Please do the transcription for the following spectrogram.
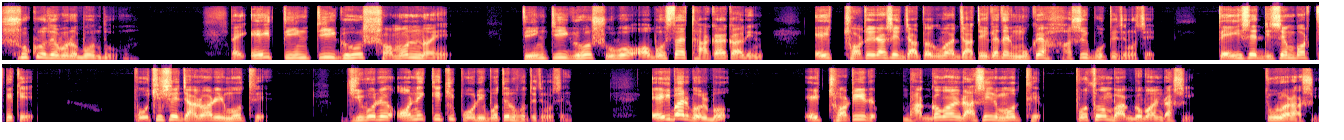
শুক্রদেবেরও বন্ধু। তাই এই তিনটি গ্রহ সমন্বয়ে, তিনটি গ্রহ শুভ অবস্থায় থাকাকালীন এই ছটি রাশির জাতক বা জাতিকাদের মুখে হাসি ফুটতে চলেছে। তেইশে ডিসেম্বর থেকে পঁচিশে জানুয়ারির মধ্যে জীবনে অনেক কিছু পরিবর্তন হতে চলেছে। এইবার বলব, এই ছটির ভাগ্যবান রাশির মধ্যে প্রথম ভাগ্যবান রাশি তুলা রাশি।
